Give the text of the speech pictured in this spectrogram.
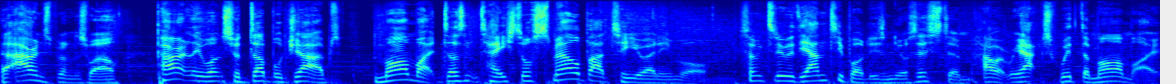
Aaron's been on as well. Apparently, once you're double jabbed, Marmite doesn't taste or smell bad to you anymore. Something to do with the antibodies in your system, how it reacts with the Marmite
